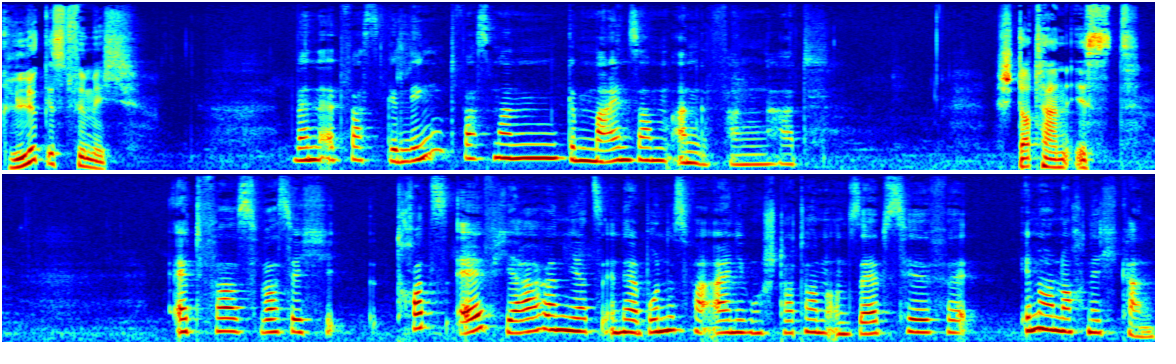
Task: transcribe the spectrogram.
Glück ist für mich. Wenn etwas gelingt, was man gemeinsam angefangen hat. Stottern ist etwas, was ich trotz elf Jahren jetzt in der Bundesvereinigung Stottern und Selbsthilfe immer noch nicht kann.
